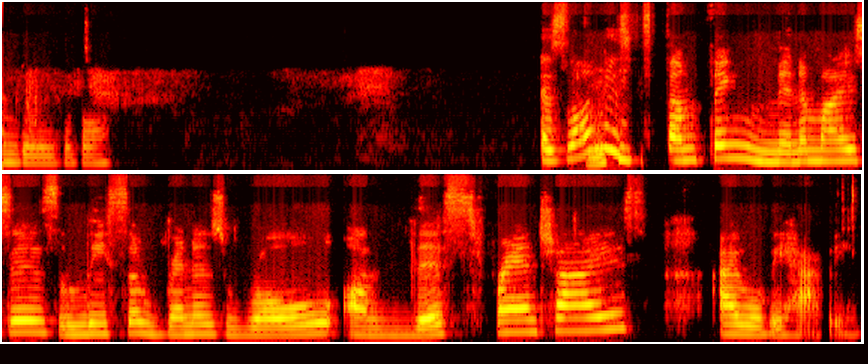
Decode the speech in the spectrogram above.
Unbelievable. As long This as something minimizes Lisa Rinna's role on this franchise, I will be happy.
